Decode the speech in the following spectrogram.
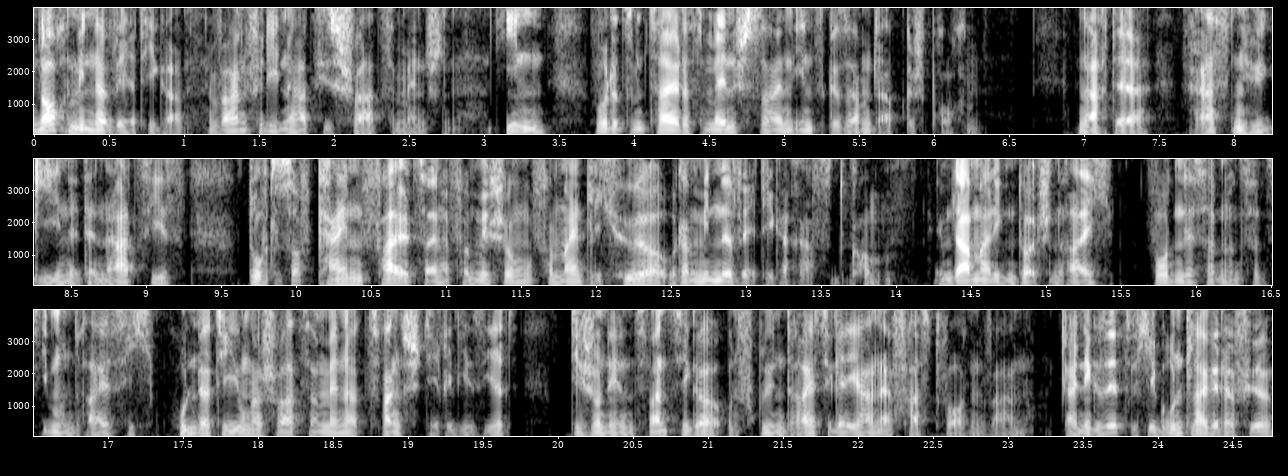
Noch minderwertiger waren für die Nazis schwarze Menschen. Ihnen wurde zum Teil das Menschsein insgesamt abgesprochen. Nach der Rassenhygiene der Nazis durfte es auf keinen Fall zu einer Vermischung vermeintlich höher oder minderwertiger Rassen kommen. Im damaligen Deutschen Reich wurden deshalb 1937 hunderte junger schwarzer Männer zwangssterilisiert, die schon in den 20er und frühen 30er Jahren erfasst worden waren. Eine gesetzliche Grundlage dafür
